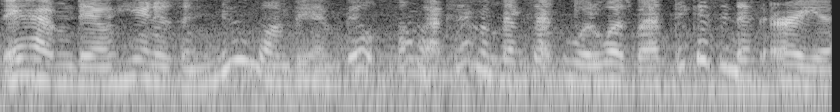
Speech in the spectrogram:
they have them down here and there's a new one being built somewhere. I can't remember exactly what it was but i think it's in this area.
